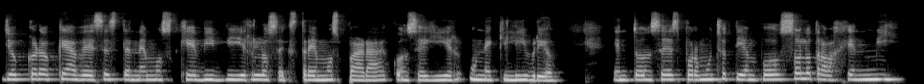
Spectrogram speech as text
Yo creo que a veces tenemos que vivir los extremos para conseguir un equilibrio. Entonces, por mucho tiempo solo trabajé en mí,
